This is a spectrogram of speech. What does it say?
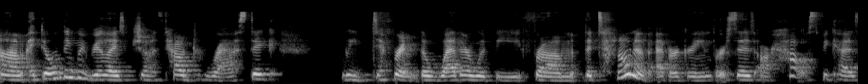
Um, I don't think we realize just how drastically different the weather would be from the town of Evergreen versus our house because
